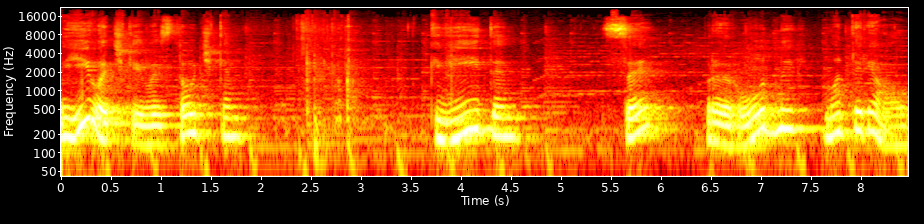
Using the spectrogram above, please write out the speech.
гілочки і листочки, квіти це природний матеріал.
